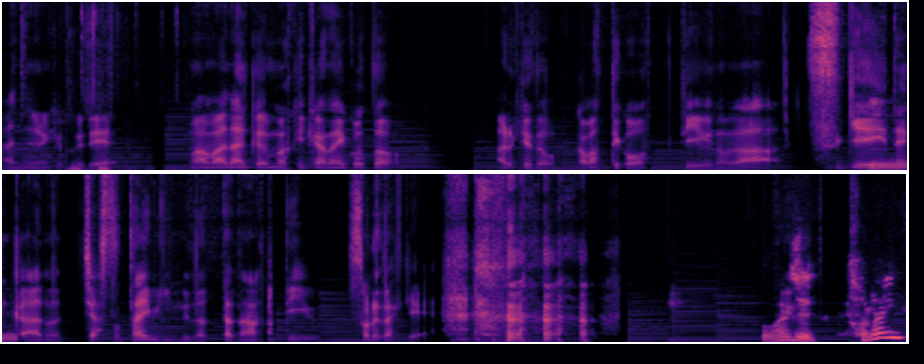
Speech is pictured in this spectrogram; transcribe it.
感じの曲で、まあまあなんかうまくいかないことあるけど、頑張っていこうっていうのが、すげえなんかあの、ジャストタイミングだったなっていう、それだけ。マジで、トライ3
